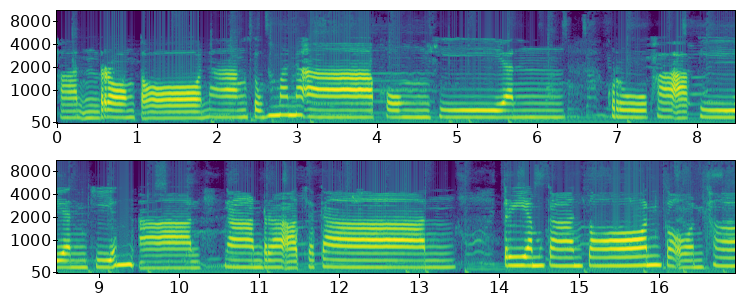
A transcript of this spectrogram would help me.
ท่านรองต่อนางสุมนาพงเทียน ครูภาคเพียนเขียนอ่าน งานราชการ เตรียมการสอนก่อนเข้า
